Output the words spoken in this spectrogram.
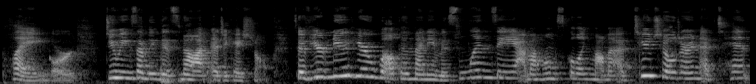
playing or doing something that's not educational. So if you're new here, welcome. My name is Lindsay. I'm a homeschooling mama of two children, a 10,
